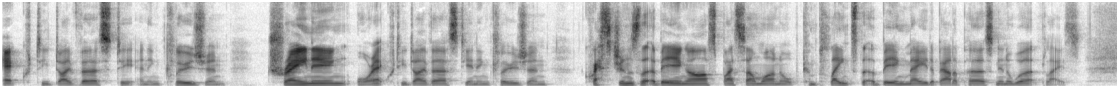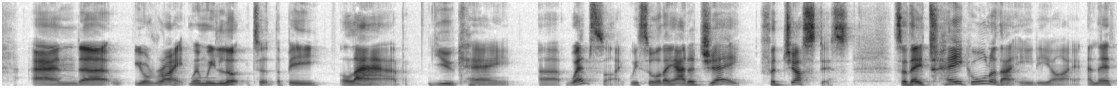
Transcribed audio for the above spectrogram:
equity, diversity, and inclusion training or equity, diversity, and inclusion, questions that are being asked by someone or complaints that are being made about a person in a workplace. And uh, you're right, when we looked at the B Lab UK uh, website, we saw they add a J for justice. So they take all of that EDI and they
